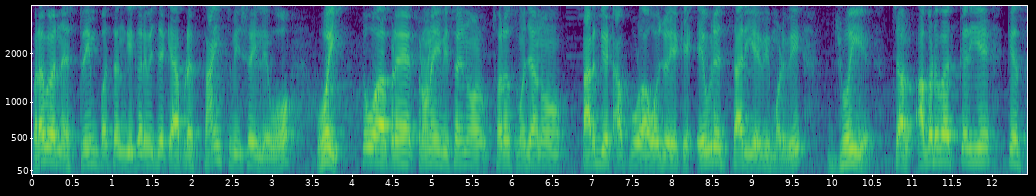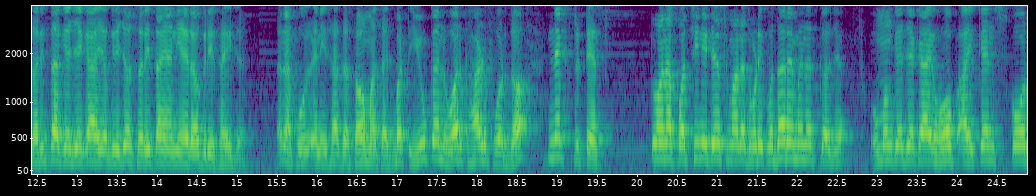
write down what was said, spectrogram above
બરાબર ને? સ્ટ્રીમ પસંદગી કરવી છે કે આપણે સાયન્સ વિષય લેવો હોય. તો આપણે ત્રણેય વિષયનો સરસ મજાનો ટાર્ગેટ આપવો આવવો જોઈએ કે એવરેજ સારી એવી મળવી જોઈએ. ચાલો, આગળ વાત કરીએ કે સરિતા કે જે કાંઈ અગ્રી જો સરિતા એની હારે અગ્રી થઈ છે હે ને? એની સાથે સહમત થાય but you can work hard for the next test તો આના પછીની ટેસ્ટ માટે થોડીક વધારે મહેનત કરજે. ઉમંગ કે જે કે I hope I can score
